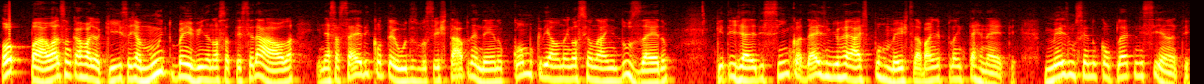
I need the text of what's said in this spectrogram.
Opa, o Alisson Carvalho aqui, seja muito bem-vindo à nossa terceira aula e nessa série de conteúdos você está aprendendo como criar um negócio online do zero que te gere de 5 a 10 mil reais por mês trabalhando pela internet, mesmo sendo um completo iniciante.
